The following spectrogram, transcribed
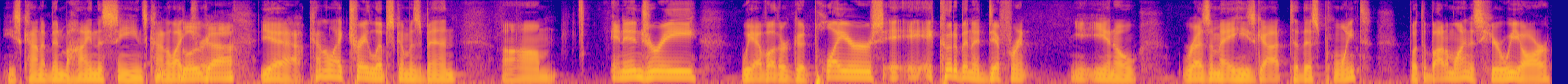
He's kind of been behind the scenes, kind of like Glue Trey, guy? yeah, kind of like Trey Lipscomb has been. Um, an injury, we have other good players. It, it could have been a different, you know, resume he's got to this point. But the bottom line is here we are.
